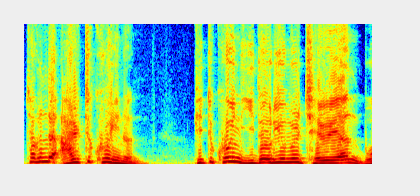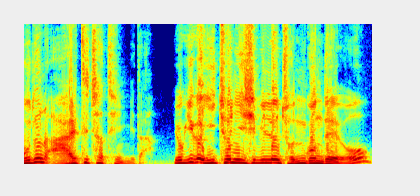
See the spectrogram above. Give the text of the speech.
자, 근데 알트코인은 비트코인 이더리움을 제외한 모든 알트 차트입니다. 여기가 2021년 전고인데요.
